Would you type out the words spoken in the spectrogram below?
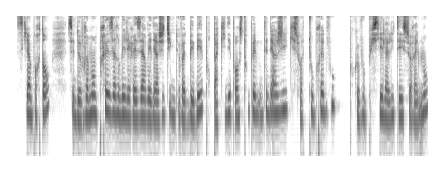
Ce qui est important, c'est de vraiment préserver les réserves énergétiques de votre bébé pour pas qu'il dépense trop d'énergie, qu'il soit tout près de vous, pour que vous puissiez l'allaiter sereinement.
